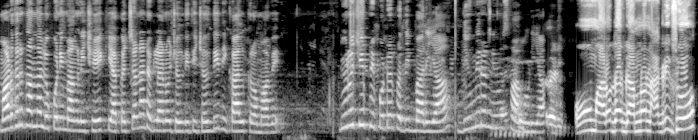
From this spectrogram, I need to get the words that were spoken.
માળદર ગામના લોકોની માંગણી છે કે આ કચરાના ઢગલાનો જલ્દીથી જલ્દી નિકાલ કરવામાં આવે. Bureau chief reporter Pradeep Bariya દીવમિરર ન્યૂઝ વાઘોડિયા. હું મારોદર ગામનો નાગરિક છું.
